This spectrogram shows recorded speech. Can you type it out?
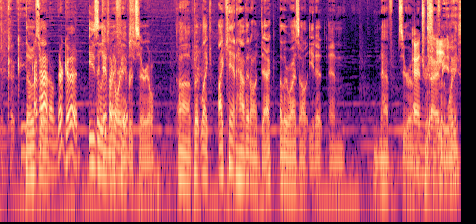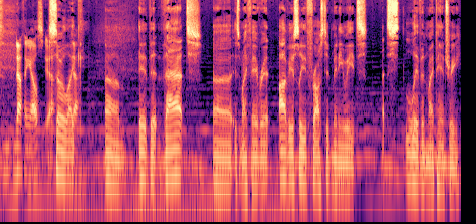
The cookie. Those I've had are them. They're good. easily taste my like Oreos. favorite cereal. Uh, but like I can't have it on deck, otherwise I'll eat it and have zero And nutrition for the morning. Nothing else. Yeah. So like, um, it, that that uh, is my favorite. Obviously, frosted mini wheats live in my pantry,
